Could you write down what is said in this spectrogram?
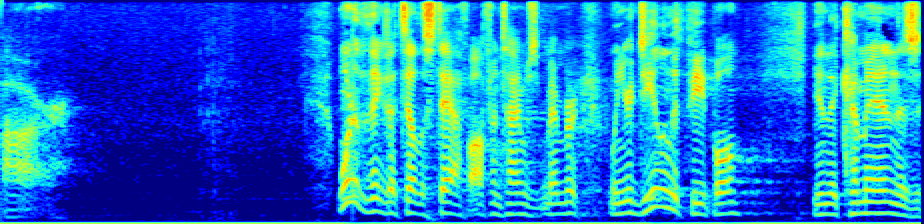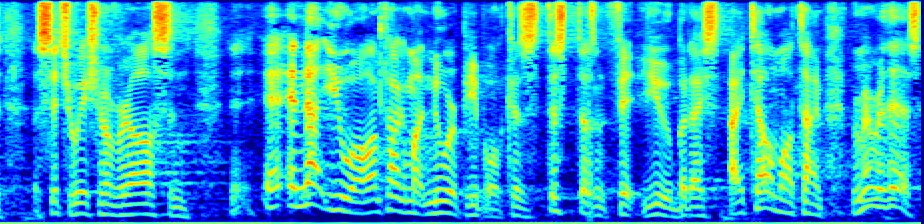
are. One of the things I tell the staff oftentimes, remember, when you're dealing with people, you know, they come in, there's a situation over else, and, and not you all, I'm talking about newer people, because this doesn't fit you, but I, I tell them all the time, remember this,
